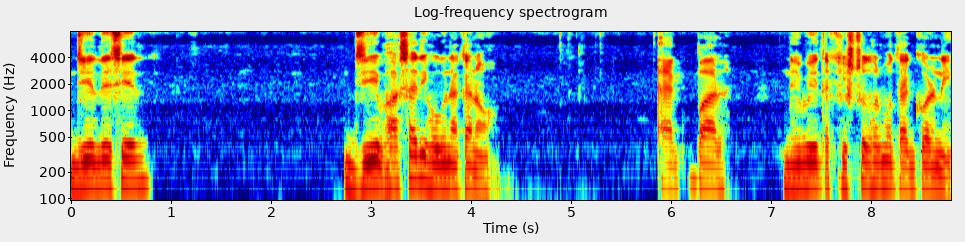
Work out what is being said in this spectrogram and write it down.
যে দেশের, যে ভাষারই হোক না কেন একবার নিবেদিতা খ্রিস্ট ধর্ম ত্যাগ করেনি,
